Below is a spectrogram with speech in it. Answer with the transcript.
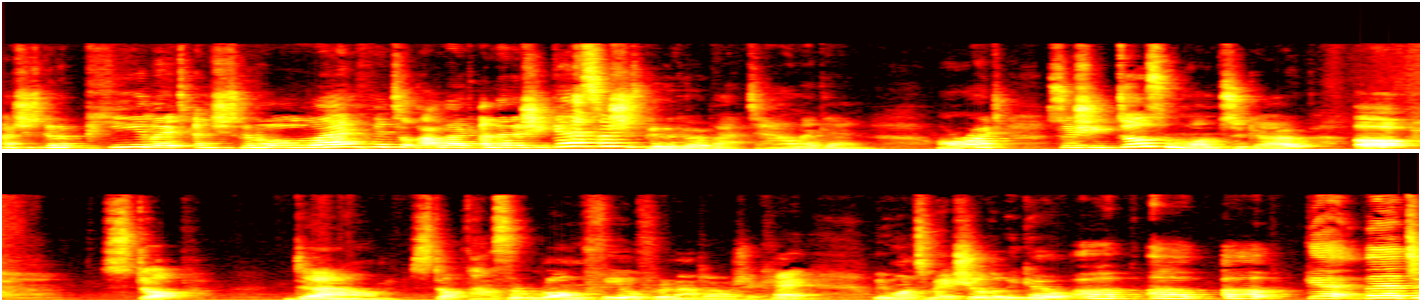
and she's going to peel it and she's going to lengthen it up that leg and then as she gets there she's going to go back down again. All right, so she doesn't want to go up, stop, down, stop. That's the wrong feel for an adage, okay? We want to make sure that we go up, up, up, get there to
